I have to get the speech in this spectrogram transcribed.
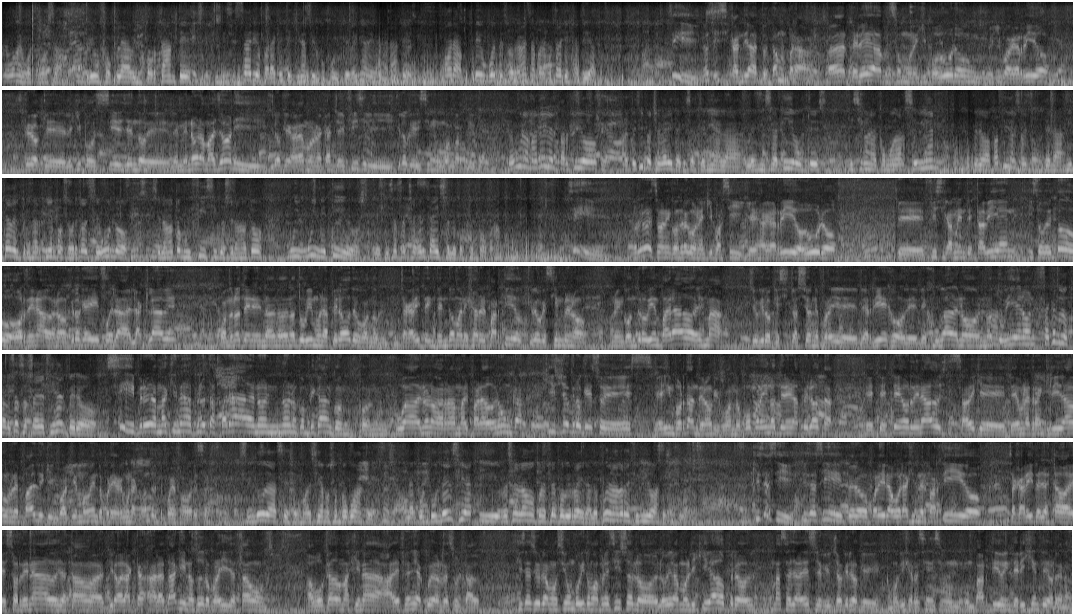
Bueno, Gonza, un triunfo clave, importante y necesario para que este gimnasio Jujuy, que venía de ganar antes, ahora pegue un golpe sobre la mesa para mostrar que es candidato. Sí, no sé si candidato, estamos para, para dar pelea, somos un equipo duro, un equipo aguerrido. Creo que el equipo sigue yendo de, menor a mayor y creo que ganamos una cancha difícil y creo que hicimos un buen partido. De alguna manera el partido, al principio Chacarita quizás tenía la, iniciativa, ustedes quisieron acomodarse bien, pero a partir de, de la mitad del primer tiempo, sobre todo el segundo, se lo notó muy físico, se lo notó muy, muy metidos. Eh, quizás a Chacarita eso le costó un poco, ¿no? Sí, los rivales se van a encontrar con un equipo así, que es aguerrido, duro, que físicamente está bien y sobre todo ordenado, ¿no? Creo que ahí fue la, la clave. Cuando no, ten, no, no, no, tuvimos la pelota, cuando Chacarita intentó manejar el partido, creo que siempre nos, nos encontró bien parado. Es más, yo creo que situaciones por ahí de, de riesgo, de, de, jugada no, no tuvieron. Sacando los cabezazos al final, pero... Sí, pero eran más que nada pelotas paradas, no, no nos complicaban con, con jugadas, no nos agarraban mal parado nunca. Y yo creo que eso es, es importante, ¿no? Que cuando vos por ahí no tenés la pelota, este, estés ordenado, sabés que te da una tranquilidad, un respaldo y que en cualquier momento por ahí alguna contra te puede favorecer. Sin duda es eso, como decíamos un poco antes, la contundencia y recién hablábamos con el flaco Virreira, lo pudieron haber definido antes incluso. Quizás sí, quizás sí, pero por ahí la vorágine del partido, Chacarita ya estaba desordenado, ya estaba tirado al, al ataque y nosotros por ahí ya estábamos abocados más que nada a defender y a cuidar el resultado. Quizás si hubiéramos sido un poquito más precisos lo, hubiéramos liquidado, pero más allá de eso yo, yo creo que, como dije recién, hicimos un partido inteligente y ordenado.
